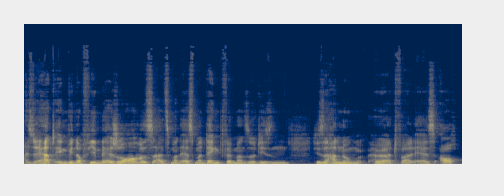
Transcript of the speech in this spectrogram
also er hat irgendwie noch viel mehr Genres, als man erstmal denkt, wenn man so diesen, diese Handlung hört, weil er ist auch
